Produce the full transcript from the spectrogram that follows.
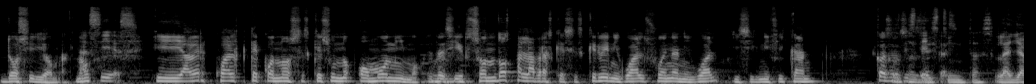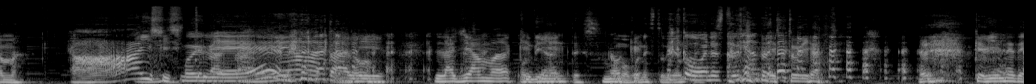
dos idiomas, ¿no? Así es. Y a ver cuál te conoces que es un homónimo. Es decir, son dos palabras que se escriben igual, suenan igual y significan. Cosas, Cosas distintas. distintas. La llama. ¡Ay, sí, sí! Muy la bien. tarea, Tali. La llama que Un día viene- antes, no, como que- buen estudiante. Como buen estudiante. estudiante. que viene de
